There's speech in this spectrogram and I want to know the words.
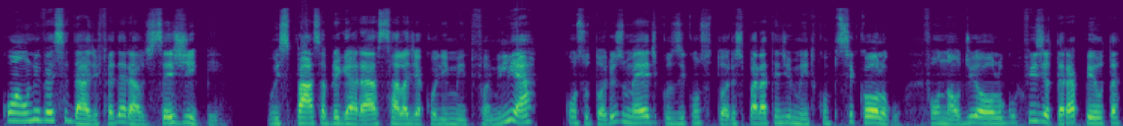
com a Universidade Federal de Sergipe. O espaço abrigará a sala de acolhimento familiar, consultórios médicos e consultórios para atendimento com psicólogo, fonoaudiólogo, fisioterapeuta,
